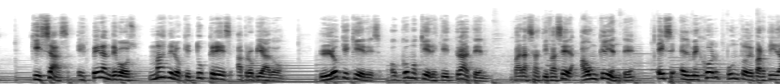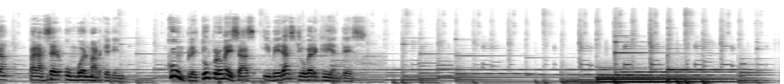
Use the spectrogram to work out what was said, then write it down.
Quizás esperan de vos más de lo que tú crees apropiado. Lo que quieres o cómo quieres que traten para satisfacer a un cliente es el mejor punto de partida para hacer un buen marketing. Cumple tus promesas y verás llover clientes.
